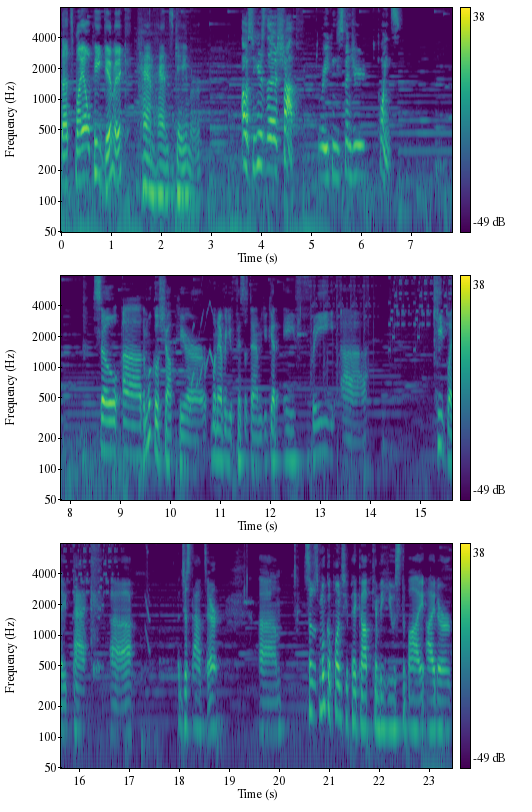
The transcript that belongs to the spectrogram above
That's my LP gimmick. Ham hands gamer. Oh, so here's the shop where you can spend your points. So, uh, the Moogle shop here, whenever you visit them, you get a free, uh, Keyblade pack, uh, just out there. Um, so those Moogle points you pick up can be used to buy either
